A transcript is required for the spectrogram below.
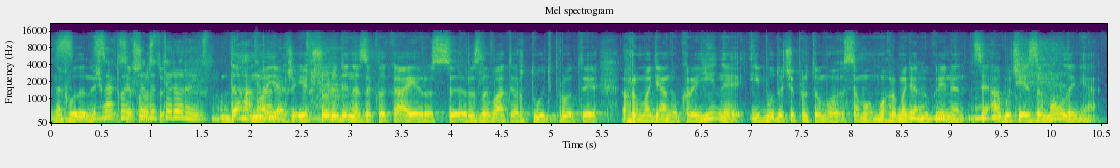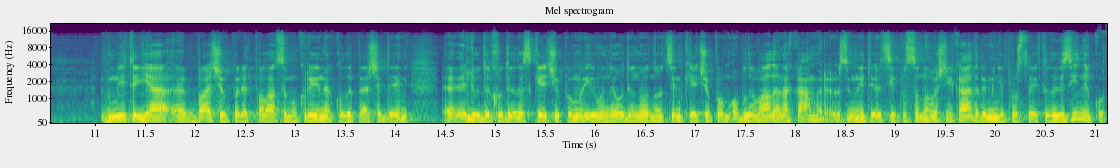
На хвилиночку. Заклик це щодо тероризму. Да, ну а як же? Якщо людина закликає роз, розливати ртуть проти громадян України і будучи при тому самому громадян України, це або чиє замовлення. Вмієте, я е, бачив перед Палацом України, коли перший день е, люди ходили з кетчупами і вони один одного цим кетчупом обливали на камери. Розумієте, оці постановочні кадри мені просто як телевізійнику,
